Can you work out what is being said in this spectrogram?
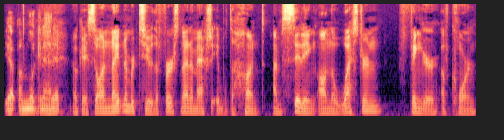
Yep, I'm looking at it. Okay, so on night number two, the first night I'm actually able to hunt, I'm sitting on the western finger of corn,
